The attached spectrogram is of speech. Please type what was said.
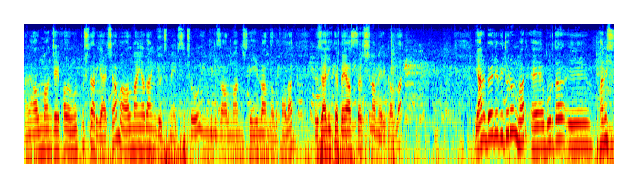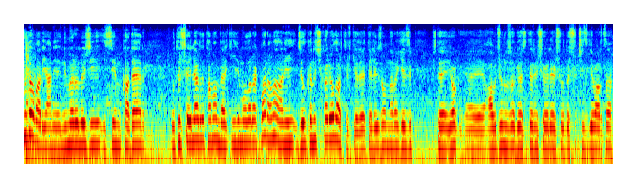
Hani Almancayı falan unutmuşlar gerçi ama Almanya'dan göçme hepsi çoğu. İngiliz, Alman, işte İrlandalı falan. Özellikle beyaz sarışın Amerikalılar. Yani böyle bir durum var. Ee, burada e, hani şu da var yani numeroloji, isim, kader bu tür şeyler de tamam belki ilim olarak var ama hani cılkını çıkarıyorlar Türkiye'de. Televizyonlara gezip işte yok e, avucunuza gösterin şöyle şurada şu çizgi varsa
